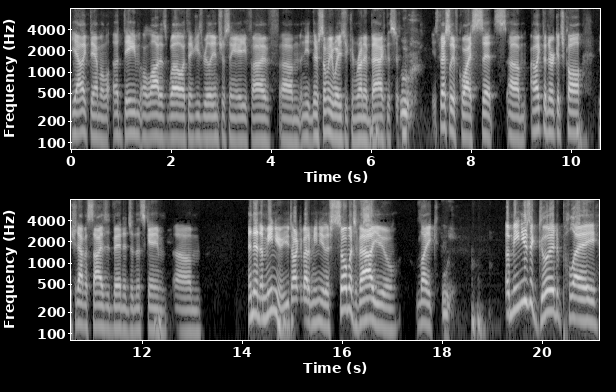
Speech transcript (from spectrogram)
Yeah, I like Dame a, uh, Dame a lot as well. I think he's really interesting. Eighty five, um, and he, there's so many ways you can run it back. This, especially if Kawhi sits. Um, I like the Nurkic call. You should have a size advantage in this game. Um, and then Aminu, you talked about Aminu. There's so much value. Like Aminu's a good play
